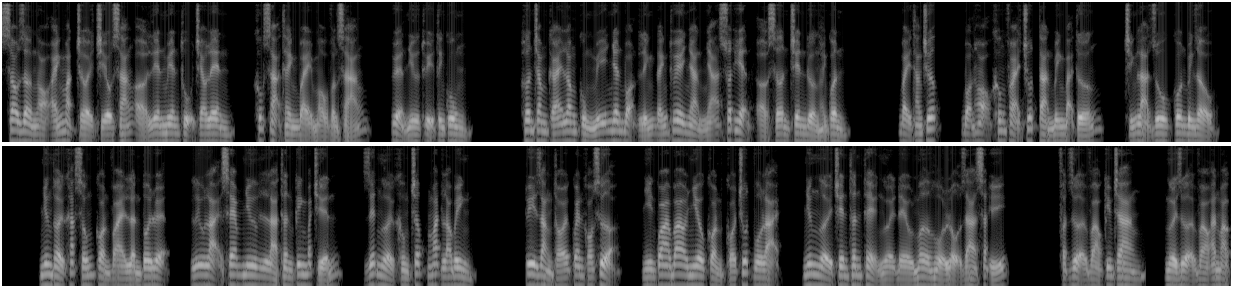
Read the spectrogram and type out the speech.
sau giờ ngọ ánh mặt trời chiếu sáng ở liên miên thụ treo lên, khúc xạ thành bảy màu vầng sáng, huyện như thủy tinh cung. Hơn trăm cái long cùng mỹ nhân bọn lính đánh thuê nhàn nhã xuất hiện ở sơn trên đường hành quân. Bảy tháng trước, bọn họ không phải chút tàn binh bại tướng, chính là du côn binh dầu. Nhưng thời khắc sống còn vài lần tôi luyện, lưu lại xem như là thân kinh bách chiến, giết người không chấp mắt lao binh. Tuy rằng thói quen khó sửa, nhìn qua bao nhiêu còn có chút vô lại, nhưng người trên thân thể người đều mơ hồ lộ ra sắc ý. Phật dựa vào kim trang, người dựa vào ăn mặc.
